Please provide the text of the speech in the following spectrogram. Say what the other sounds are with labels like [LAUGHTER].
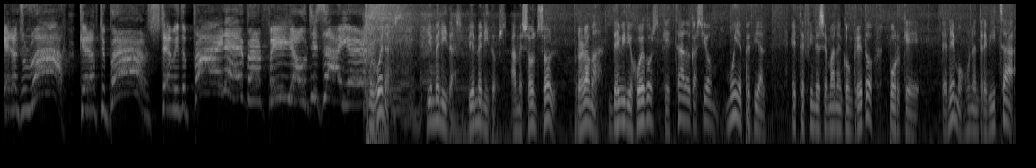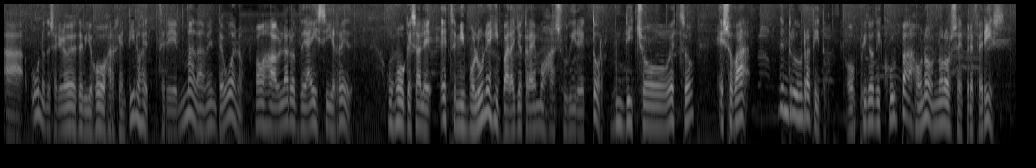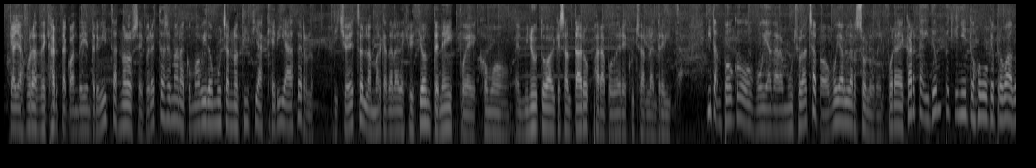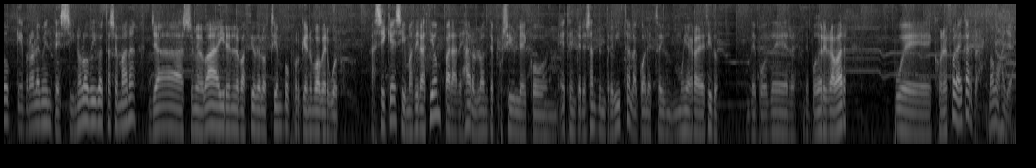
Get on to rock, get up to burn, stand with the pride feel your desire. Muy buenas, bienvenidas, bienvenidos a Mesón Sol, programa de videojuegos que está de ocasión muy especial este fin de semana en concreto porque tenemos una entrevista a uno de desarrolladores de videojuegos argentinos extremadamente bueno. Vamos a hablaros de Icy Red, un juego que sale este mismo lunes y para ello traemos a su director. Dicho esto, eso va dentro de un ratito. Os pido disculpas o no, no lo sé, preferís que haya fueras de carta cuando hay entrevistas, no lo sé, pero esta semana como ha habido muchas noticias quería hacerlo. Dicho esto, en las marcas de la descripción tenéis pues como el minuto al que saltaros para poder escuchar la entrevista. Y tampoco os voy a dar mucho la chapa, os voy a hablar solo del fuera de carta y de un pequeñito juego que he probado que probablemente si no lo digo esta semana ya se me va a ir en el vacío de los tiempos porque no va a haber hueco. Así que sin más dilación, para dejaros lo antes posible con esta interesante entrevista, la cual estoy muy agradecido de poder, de poder grabar, pues con el fuera de carta, vamos allá.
